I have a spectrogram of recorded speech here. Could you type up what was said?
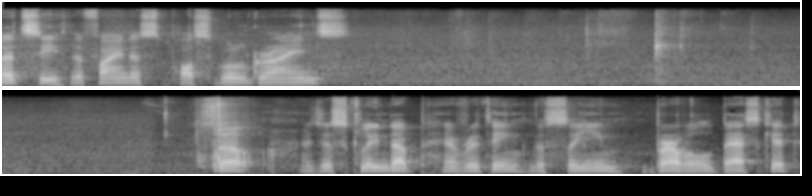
let's see the finest possible grinds. So I just cleaned up everything the same Breville basket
